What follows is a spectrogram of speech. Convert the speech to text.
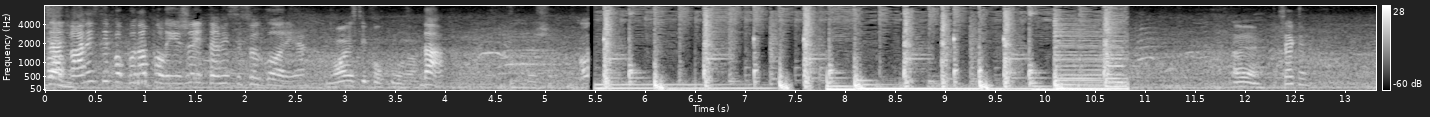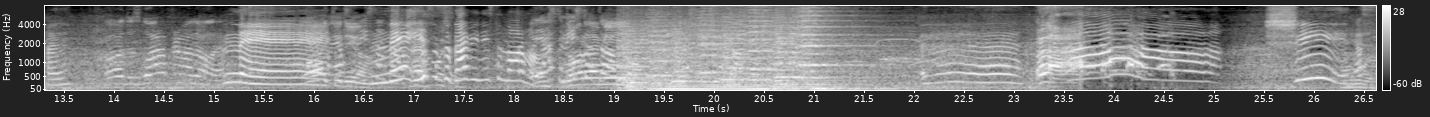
За 12,5 kuna poliže i te mi se sve odgori, ja? 12,5 kuna? Da. Ajde. Čekaj. Ajde. Od zgora prema dole? Ne. Ovaj tu dio. Ne, ja sam se da vi niste normalni. Ja sam isto to.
